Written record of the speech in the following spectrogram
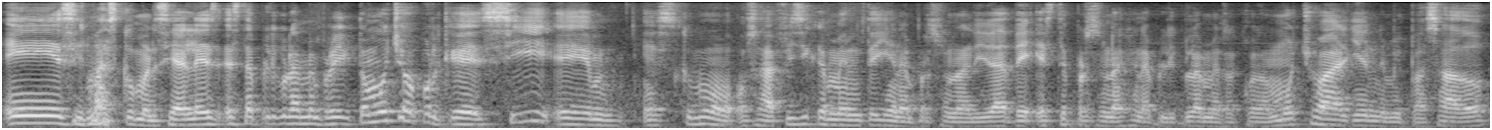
Y sin más comerciales, esta película me proyectó mucho porque sí, em, es como, o sea, físicamente y en la personalidad de este personaje en la película me recuerda mucho a alguien de mi pasado.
